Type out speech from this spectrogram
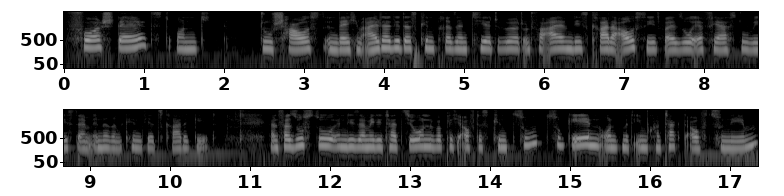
vorstellst und du schaust, in welchem Alter dir das Kind präsentiert wird und vor allem, wie es gerade aussieht, weil so erfährst du, wie es deinem inneren Kind jetzt gerade geht. Dann versuchst du in dieser Meditation wirklich auf das Kind zuzugehen und mit ihm Kontakt aufzunehmen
